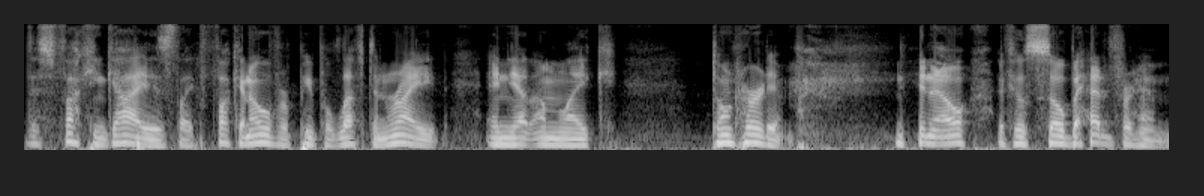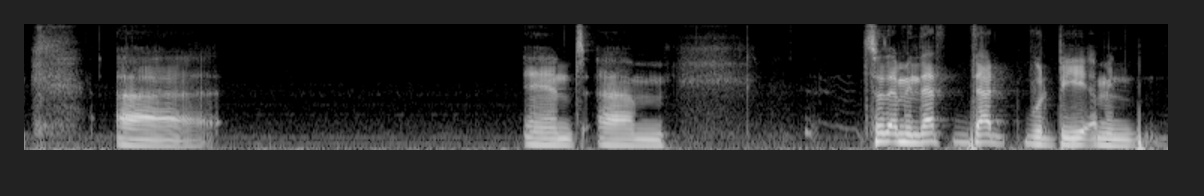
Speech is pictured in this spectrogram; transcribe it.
this fucking guy is like fucking over people left and right, and yet I'm like, don't hurt him. you know, I feel so bad for him. Uh, and um, so I mean that that would be I mean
